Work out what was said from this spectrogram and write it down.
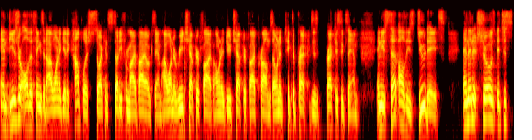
And these are all the things that I want to get accomplished so I can study for my bio exam. I want to read chapter five. I want to do chapter five problems. I want to take the practice practice exam. And you set all these due dates and then it shows it just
